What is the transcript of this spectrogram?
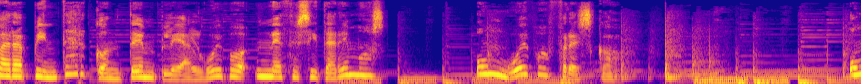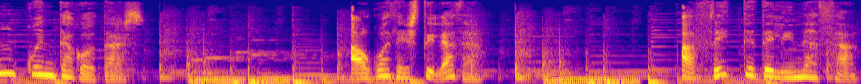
Para pintar con temple al huevo necesitaremos un huevo fresco, un cuentagotas, agua destilada, aceite de linaza,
